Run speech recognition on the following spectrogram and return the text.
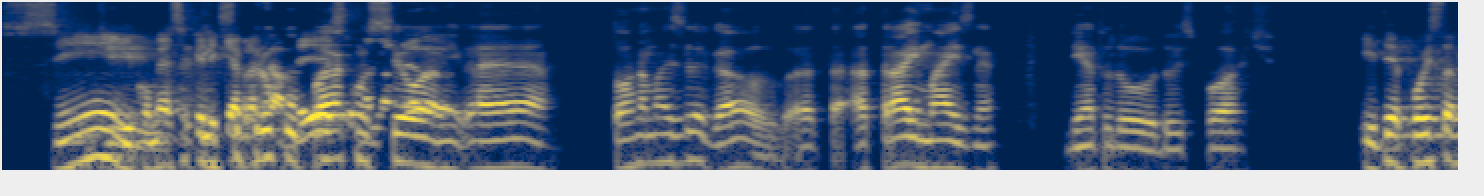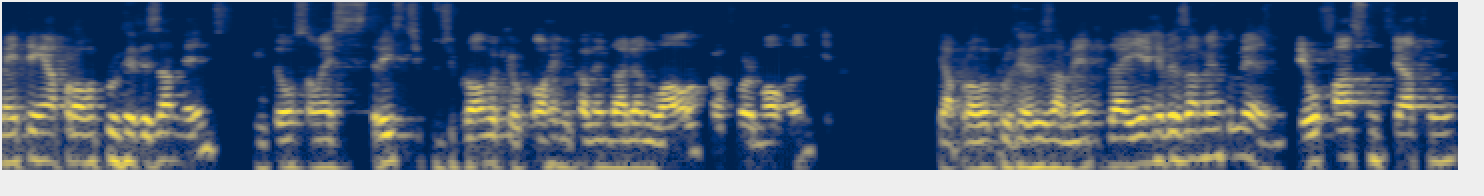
Sim, de, começa aquele quebra-cabeça. se preocupar com o seu amigo. É, torna mais legal, atrai mais, né? Dentro do, do esporte. E depois também tem a prova por revezamento. Então são esses três tipos de prova que ocorrem no calendário anual para formar o ranking. Né? Que a prova por revezamento, daí é revezamento mesmo. Eu faço um triatlo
